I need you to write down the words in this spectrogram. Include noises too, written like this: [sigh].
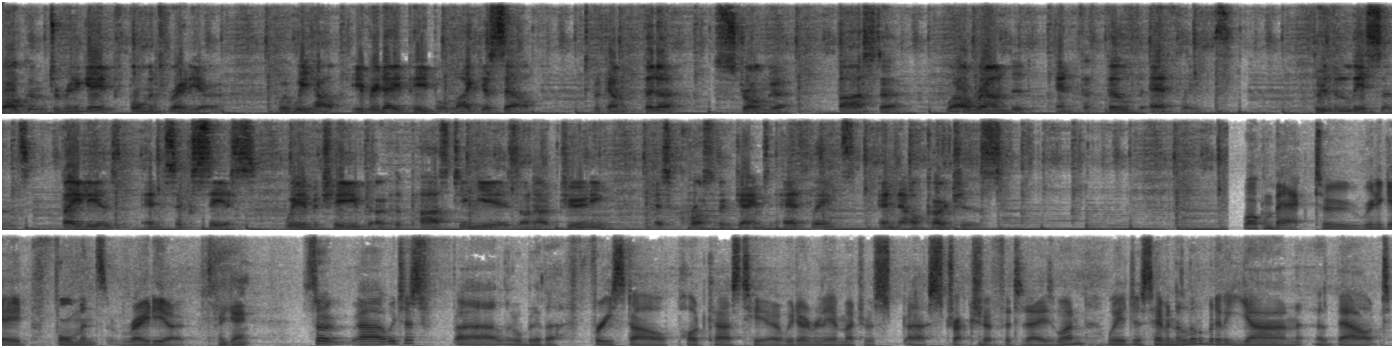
Welcome to Renegade Performance Radio, where we help everyday people like yourself to become fitter, stronger, faster, well rounded, and fulfilled athletes. Through the lessons, failures, and success we have achieved over the past 10 years on our journey as CrossFit Games athletes and now coaches. Welcome back to Renegade Performance Radio. Hey, gang. So uh, we're just uh, a little bit of a freestyle podcast here. We don't really have much of a st- uh, structure for today's one. We're just having a little bit of a yarn about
